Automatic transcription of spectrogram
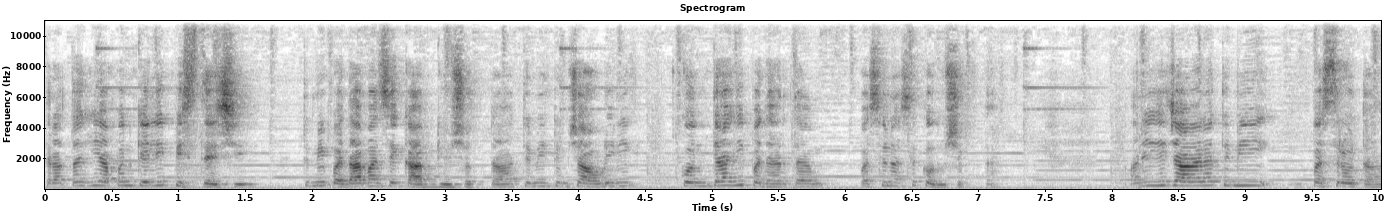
तर आता ही आपण केली पिस्त्याची. तुम्ही बदामाचे काप घेऊ शकता. तुम्ही तुमच्या आवडीने कोणत्याही पदार्थापासून असं करू शकता. आणि हे ज्या वेळेला तुम्ही पसरवता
